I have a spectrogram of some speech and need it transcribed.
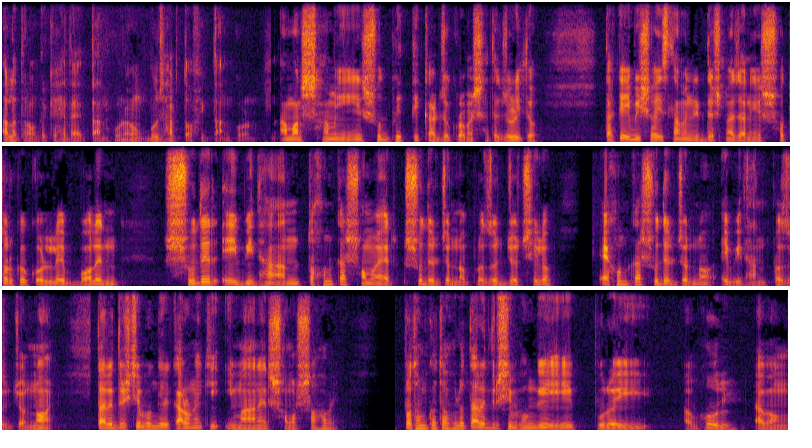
আল্লাহ তালা আমাদেরকে হেদায়ত দান করুন এবং বোঝার তফিক দান করুন। আমার স্বামী সুদভিত্তিক কার্যক্রমের সাথে জড়িত। তাকে এই বিষয়ে ইসলামের নির্দেশনা জানিয়ে সতর্ক করলে বলেন, সুদের এই বিধান তখনকার সময়ের সুদের জন্য প্রযোজ্য ছিল, এখনকার সুদের জন্য এই বিধান প্রযোজ্য নয়। তার দৃষ্টিভঙ্গির কারণে কি ইমানের সমস্যা হবে? প্রথম কথা হলো, তার দৃষ্টিভঙ্গি পুরোই ভুল এবং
